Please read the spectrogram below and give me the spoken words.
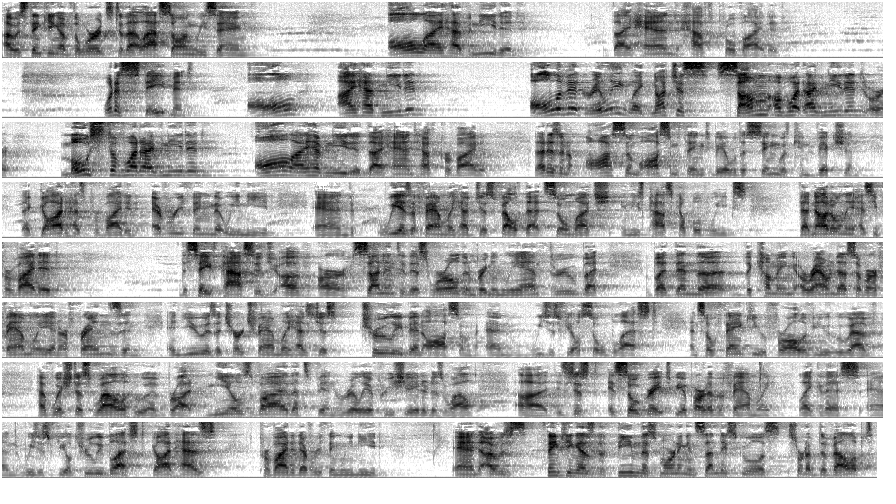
I was thinking of the words to that last song we sang All I have needed, thy hand hath provided. What a statement. All I have needed? All of it, really? Like, not just some of what I've needed or most of what I've needed? All I have needed, thy hand hath provided. That is an awesome, awesome thing to be able to sing with conviction that God has provided everything that we need. And we as a family have just felt that so much in these past couple of weeks. That not only has He provided the safe passage of our son into this world and bringing Leanne through, but but then the, the coming around us of our family and our friends and, and you as a church family has just truly been awesome. And we just feel so blessed and so thank you for all of you who have, have wished us well, who have brought meals by. That's been really appreciated as well. Uh, it's just, it's so great to be a part of a family like this. And we just feel truly blessed. God has provided everything we need. And I was thinking as the theme this morning in Sunday school is sort of developed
